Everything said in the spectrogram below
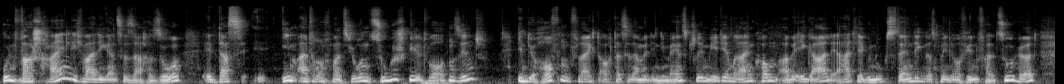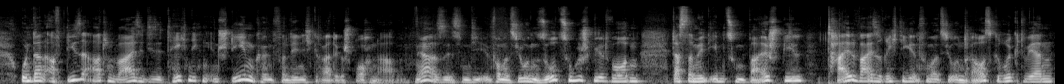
und wahrscheinlich war die ganze Sache so, dass ihm einfach Informationen zugespielt worden sind, in der Hoffnung vielleicht auch, dass er damit in die Mainstream-Medien reinkommen, aber egal, er hat ja genug Standing, dass man ihm auf jeden Fall zuhört und dann auf diese Art und Weise diese Techniken entstehen können, von denen ich gerade gesprochen habe. Ja, also sind die Informationen so zugespielt worden, dass damit eben zum Beispiel teilweise richtige Informationen rausgerückt werden,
